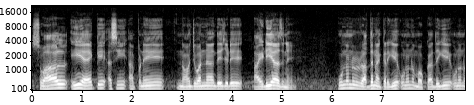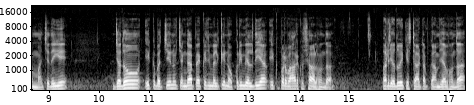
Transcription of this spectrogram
ਸਵਾਲ ਇਹ ਹੈ ਕਿ ਅਸੀਂ ਆਪਣੇ ਨੌਜਵਾਨਾਂ ਦੇ ਜਿਹੜੇ ਆਈਡੀਆਜ਼ ਨੇ ਉਹਨਾਂ ਨੂੰ ਰੱਦ ਨਾ ਕਰੀਏ ਉਹਨਾਂ ਨੂੰ ਮੌਕਾ ਦਈਏ ਉਹਨਾਂ ਨੂੰ ਮੰਚ ਦਈਏ। ਜਦੋਂ ਇੱਕ ਬੱਚੇ ਨੂੰ ਚੰਗਾ ਪੈਕੇਜ ਮਿਲ ਕੇ ਨੌਕਰੀ ਮਿਲਦੀ ਆ ਇੱਕ ਪਰਿਵਾਰ ਖੁਸ਼ਹਾਲ ਹੁੰਦਾ। ਪਰ ਜਦੋਂ ਇੱਕ ਸਟਾਰਟਅਪ ਕਾਮਯਾਬ ਹੁੰਦਾ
